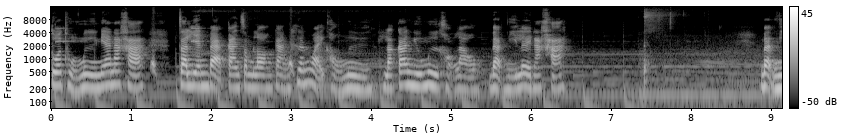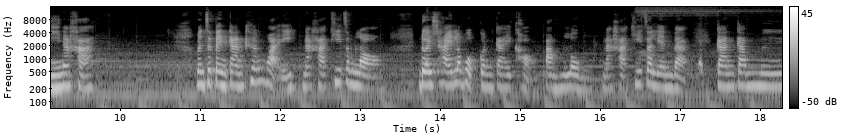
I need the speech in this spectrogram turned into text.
ตัวถุงมือเนี่ยนะคะ จะเรียนแบบการจำลองการเคลื่อนไหวของมือ แล้วก็นิ้วมือของเราแบบนี้เลยนะคะ แบบนี้นะคะ มันจะเป็นการเคลื่อนไหวนะคะที่จำลองโดยใช้ระบบกลไกของปั๊มลมนะคะ ที่จะเรียนแบบการกำมือ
